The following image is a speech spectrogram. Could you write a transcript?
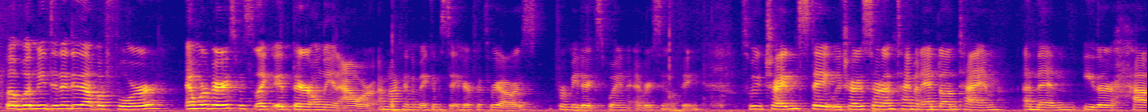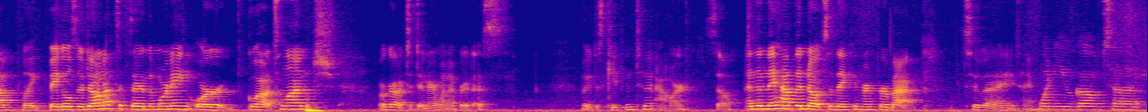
But when we didn't do that before, and we're very specific, like it, they're only an hour. I'm not going to make them sit here for three hours for me to explain every single thing. So we try and state, We try to start on time and end on time, and then either have like bagels or donuts if they're in the morning, or go out to lunch, or go out to dinner whenever it is. We just keep them to an hour. So, and then they have the notes that they can refer back to at any time. When you go to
